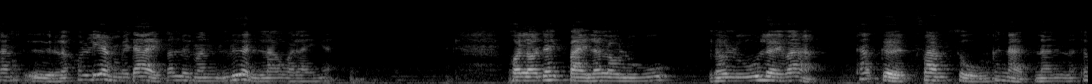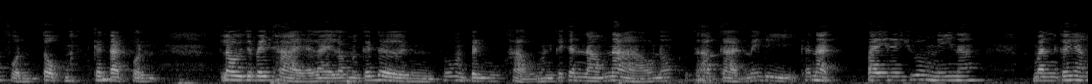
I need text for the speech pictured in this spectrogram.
ทางอื่นแล้วเขาเลี่ยงไม่ได้ ก็เลยมันเลื่อนเราอะไรเงี้ยพอเราได้ไปแล้วเรารู้ เรารู้เลยว่า ถ้าเกิดความสูงขนาดนั้นนะถ้าฝนตกขนาดฝน เราจะไปถ่ายอะไรเรามันก็เดิน เพราะมันเป็นภูเขา มันก็จะหนาวหนาวเนาะถ้าอากาศไม่ดี ขนาดไปในช่วงนี้นะ มันก็ยัง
